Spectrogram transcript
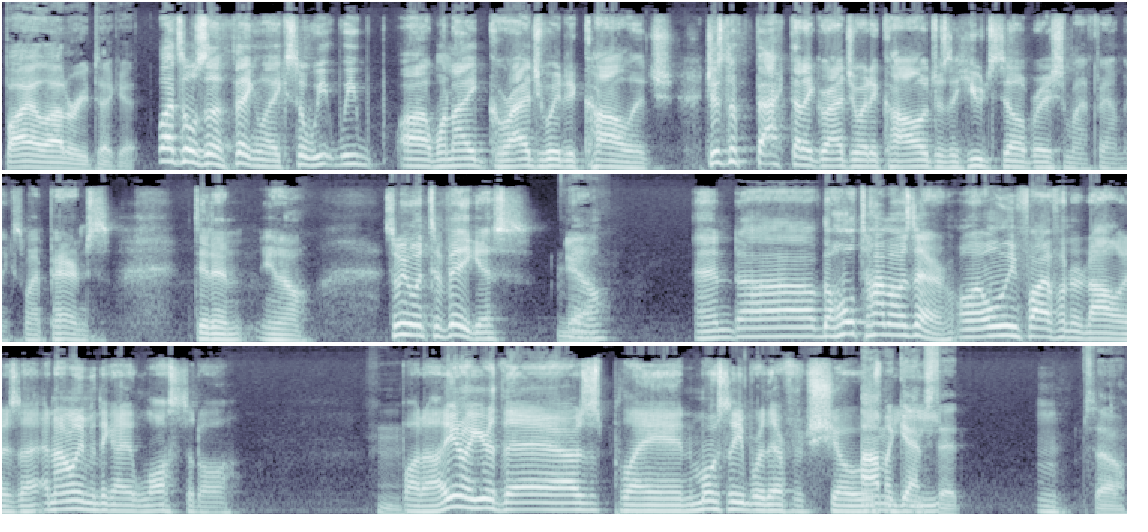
buy a lottery ticket. Well, that's also the thing. Like, so we we uh, when I graduated college, just the fact that I graduated college was a huge celebration in my family because my parents didn't, you know. So we went to Vegas, you Yeah. know, and uh, the whole time I was there, only five hundred dollars, uh, and I don't even think I lost it all. Hmm. But uh, you know, you're there. I was just playing. Mostly, we're there for shows. I'm against eat. it. So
